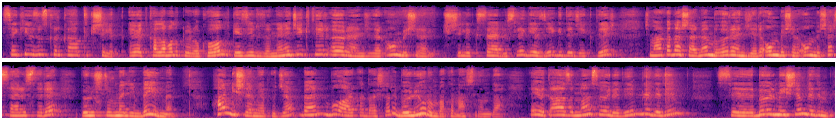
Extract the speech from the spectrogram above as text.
846 kişilik. Evet kalabalık bir okul. Gezi düzenlenecektir. Öğrenciler 15'er kişilik servisle geziye gidecektir. Şimdi arkadaşlar ben bu öğrencileri 15'er 15'er servislere bölüştürmeliyim değil mi? Hangi işlem yapacağım? Ben bu arkadaşları bölüyorum bakın aslında. Evet ağzımdan söyledim. Ne dedim? Bölme işlemi dedim.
